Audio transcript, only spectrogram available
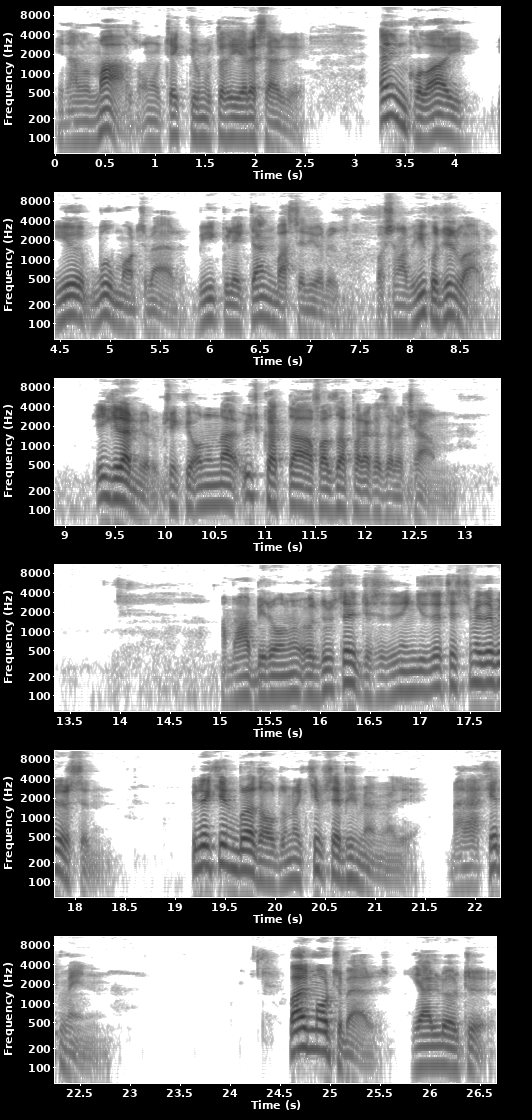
İnanılmaz. Onu tek yumrukta yere serdi. En kolayı bu Mortimer. Büyük bilekten bahsediyoruz. Başına büyük ödül var. İlgilenmiyorum çünkü onunla üç kat daha fazla para kazanacağım. Ama biri onu öldürürse cesedini İngiliz'e teslim edebilirsin. Bilek'in burada olduğunu kimse bilmemeli. Merak etmeyin. Bay Mortimer, yerli öldü.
